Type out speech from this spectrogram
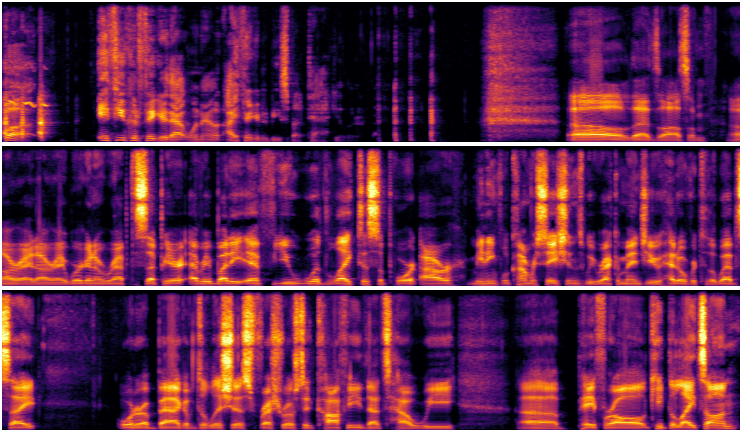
but if you could figure that one out, I think it'd be spectacular. Oh, that's awesome. All right, all right. We're going to wrap this up here. Everybody, if you would like to support our meaningful conversations, we recommend you head over to the website, order a bag of delicious fresh roasted coffee. That's how we uh, pay for all, keep the lights on,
